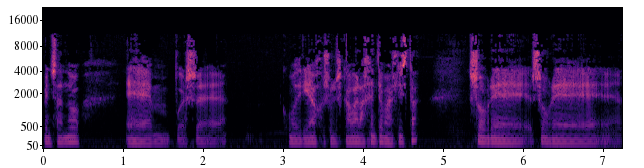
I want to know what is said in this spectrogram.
pensando, eh, pues, eh, como diría José Luis Cava, la gente más lista sobre, sobre,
